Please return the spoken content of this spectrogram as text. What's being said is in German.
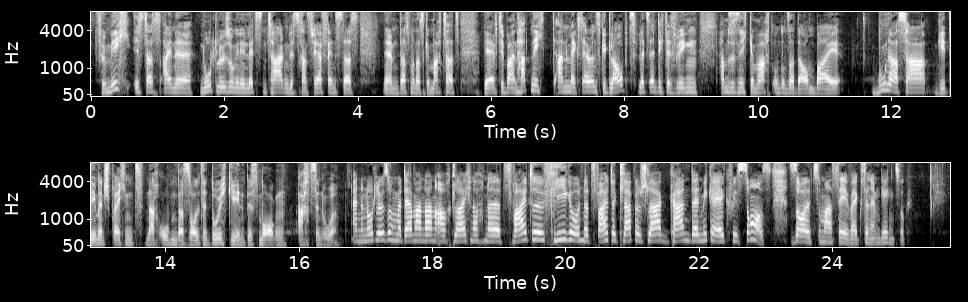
Für mich ist das eine Notlösung in den letzten Tagen des Transferfensters, ähm, dass man das gemacht hat. Der FC Bayern hat nicht an Max Aarons geglaubt, letztendlich deswegen haben sie es nicht gemacht und unser Daumen bei Bunassar geht dementsprechend nach oben. Das sollte durchgehen bis morgen 18 Uhr. Eine Notlösung, mit der man dann auch gleich noch eine zweite Fliege und eine zweite Klappe schlagen kann, denn Michael Cuisance soll zu Marseille wechseln im Gegenzug.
